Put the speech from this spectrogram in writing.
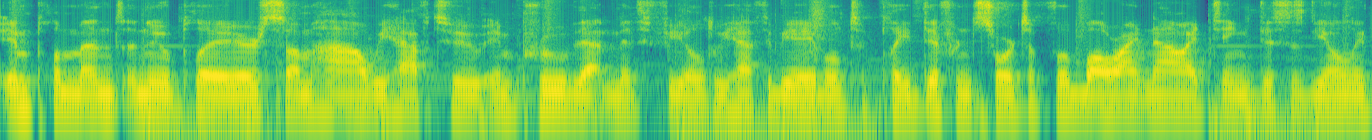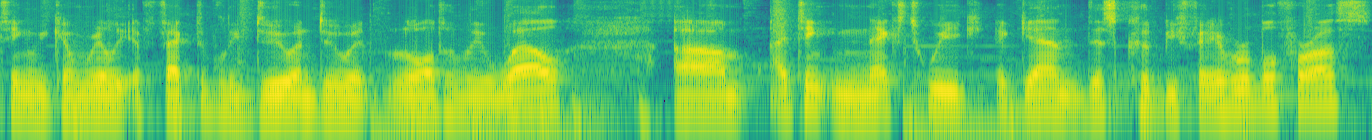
implement a new player somehow. We have to improve that midfield. We have to be able to play different sorts of football. Right now, I think this is the only thing we can really effectively do and do it relatively well. Um, I think next week, again, this could be favorable for us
